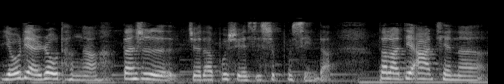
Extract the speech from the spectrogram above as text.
有点肉疼啊，但是觉得不学习是不行的。到了第二天呢，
